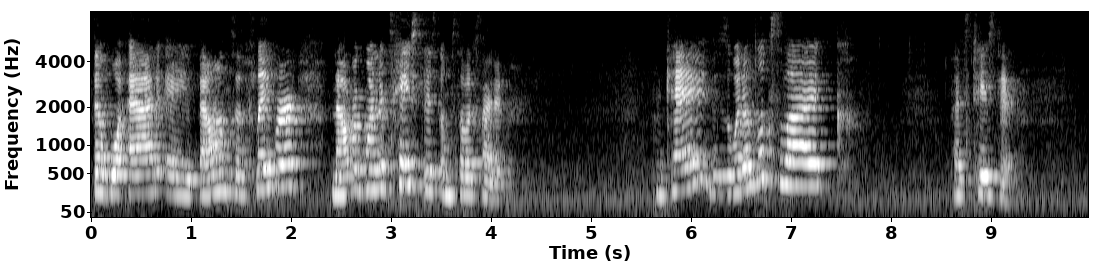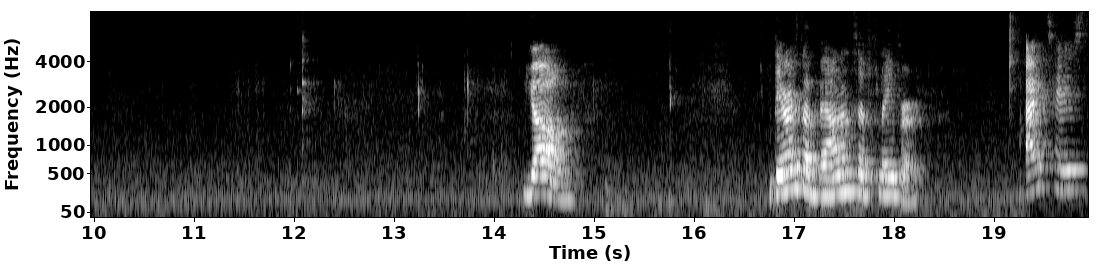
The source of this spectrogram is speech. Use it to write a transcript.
that will add a balance of flavor. Now we're going to taste this. I'm so excited. Okay, this is what it looks like. Let's taste it. y'all there's a balance of flavor i taste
